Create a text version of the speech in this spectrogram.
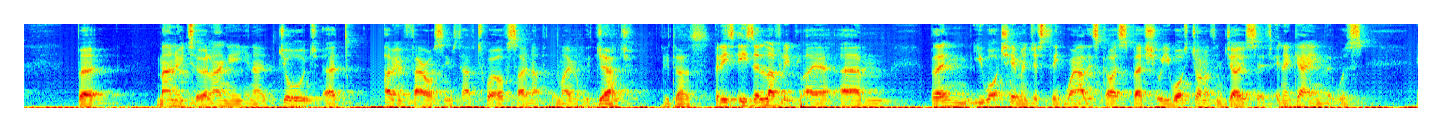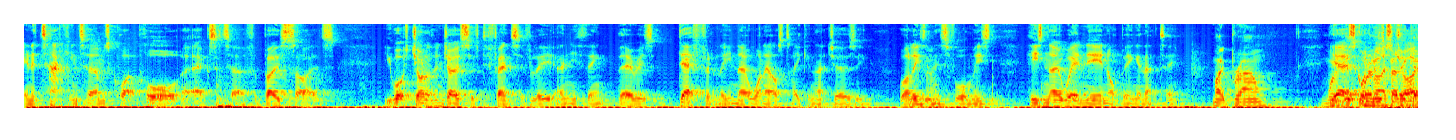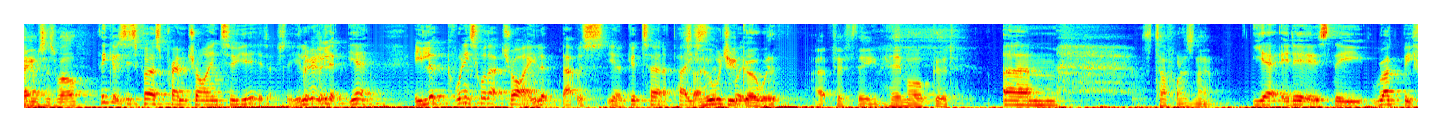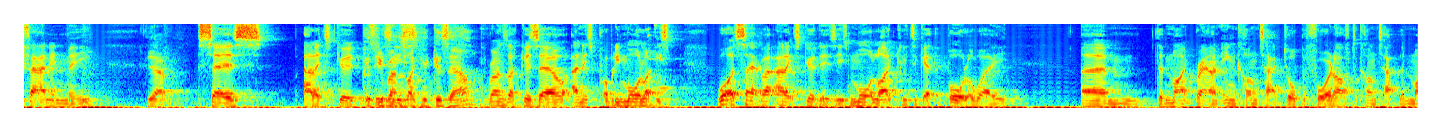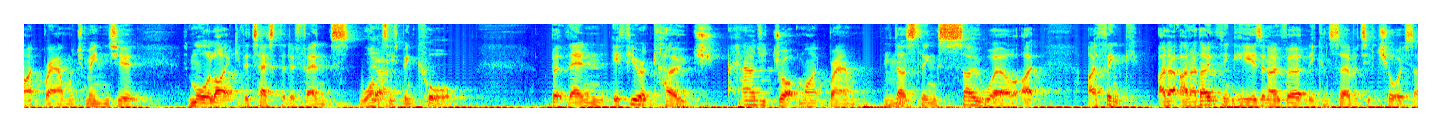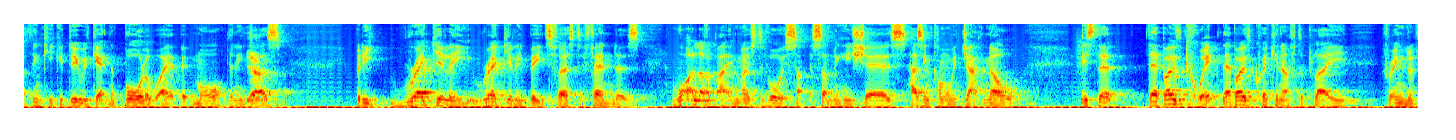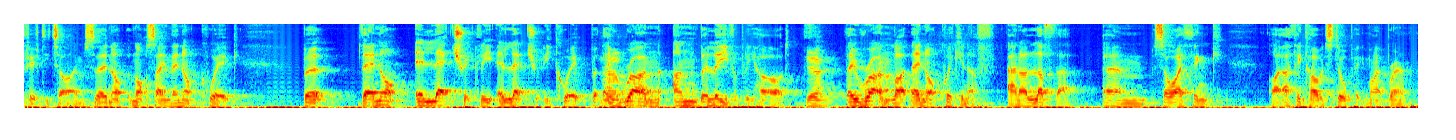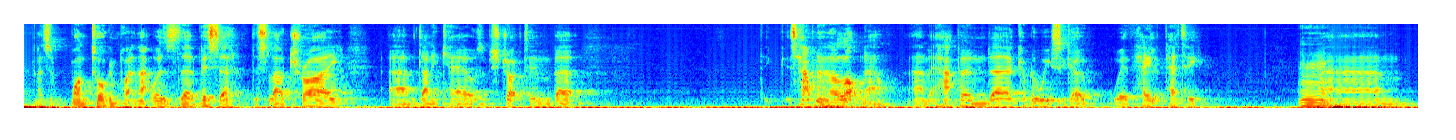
But Manu Tuilagi, you know George, uh, Owen Farrell seems to have 12 sewn up at the moment with Yeah, George. he does. But he's, he's a lovely player. Um, but then you watch him and just think, wow, this guy's special. You watch Jonathan Joseph in a game that was, in attacking terms, quite poor at Exeter for both sides. You watch Jonathan Joseph defensively and you think there is definitely no one else taking that jersey while he's in this form. He's he's nowhere near not being in that team. Mike Brown, one Yeah, of his, one a of his nice better try. games as well. I think it was his first Prem try in two years. Actually, he looked, he looked- yeah, he looked when he saw that try. He looked that was you know good turn of pace. So who would you Quick. go with at 15? Him or Goode? Um, It's a tough one, isn't it? yeah, it is. The rugby fan in me Yeah, says Alex Goode because he runs like a gazelle. he runs like gazelle, and it's probably more like he's. What I'd say about Alex Goode is he's more likely to get the ball away um, than Mike Brown in contact or before and after contact than Mike Brown, which means you're more likely to test the defence once Yeah. he's been caught. But then, if you're a coach, how do you drop Mike Brown? He Mm. does things so well. I, I think, I don't, and I don't think he is an overtly conservative choice. I think he could do with getting the ball away a bit more than he Yeah. does. But he regularly, regularly beats first defenders. And what I love about him most of all is something he shares, has in common with Jack Nowell, is that they're both quick. They're both quick enough to play for England 50 times. So they're not, not saying they're not quick, but they're not electrically, electrically quick, but they No. run unbelievably hard. Yeah. They run like they're not quick enough, and I love that. Um, so I think, I, I think I would still pick Mike Brown. That's one talking point, that was uh, Visser disallowed try. Um, Danny Care was obstructing, but it's happening a lot now. Um, it happened uh, a couple of weeks ago with Haylett Petty um,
